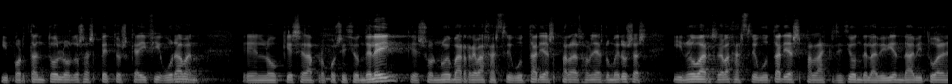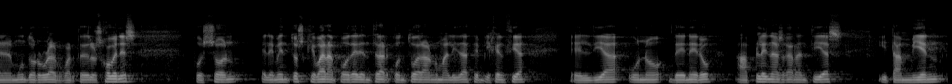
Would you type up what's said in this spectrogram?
Y, por tanto, los dos aspectos que ahí figuraban en lo que es la proposición de ley, que son nuevas rebajas tributarias para las familias numerosas y nuevas rebajas tributarias para la adquisición de la vivienda habitual en el mundo rural por parte de los jóvenes, pues son elementos que van a poder entrar con toda la normalidad en vigencia el día 1 de enero a plenas garantías y también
